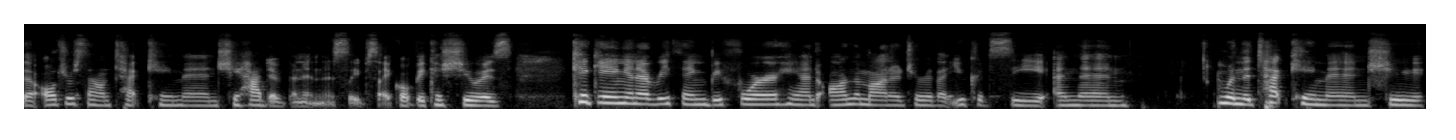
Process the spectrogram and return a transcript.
the ultrasound tech came in, she had to have been in a sleep cycle because she was kicking and everything beforehand on the monitor that you could see. And then when the tech came in, she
